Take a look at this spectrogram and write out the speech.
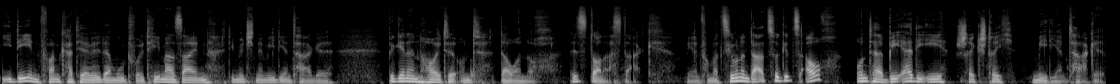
Ideen von Katja Wildermuth wohl Thema sein. Die Münchner Medientage beginnen heute und dauern noch bis Donnerstag. Mehr Informationen dazu gibt es auch unter br.de-medientage.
